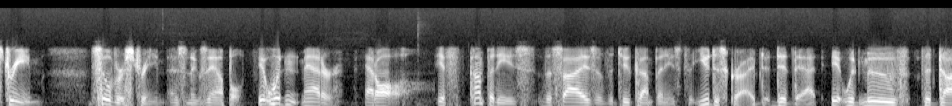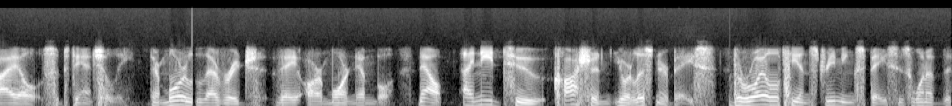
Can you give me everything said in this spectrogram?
stream, silver stream as an example, it wouldn't matter at all if companies the size of the two companies that you described did that, it would move the dial substantially. They're more leverage, they are more nimble. Now, I need to caution your listener base. The royalty and streaming space is one of the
